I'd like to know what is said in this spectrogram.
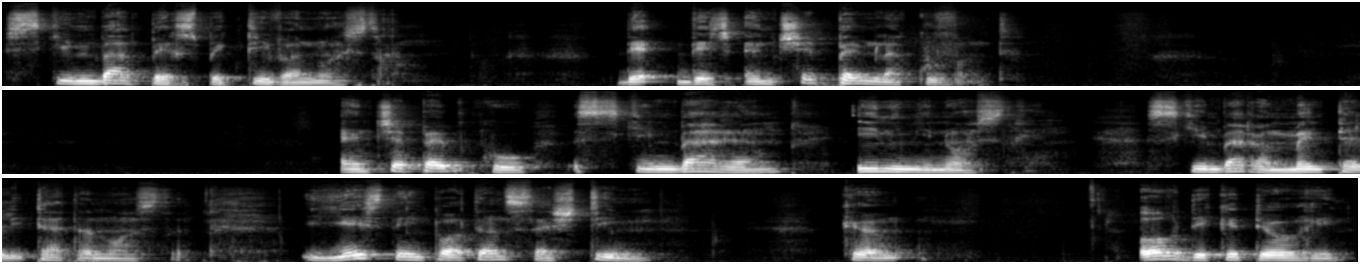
Schimba perspectiva noastră. De, deci începem la cuvânt. Începem cu schimbarea inimii noastre, schimbarea mentalitatea noastră. Este important să știm că ori de câte ori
